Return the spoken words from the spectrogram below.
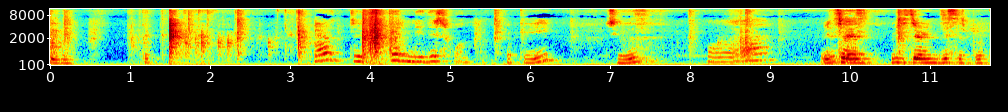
Okay. You have to tell me this one. Okay. Choose. Uh, Return. Return. This is purple.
